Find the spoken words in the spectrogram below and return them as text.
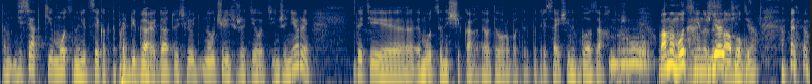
там десятки эмоций на лице как-то пробегают, да, то есть люди научились уже делать инженеры, вот эти э, эмоции на щеках, да, этого робота, это потрясающе, и в глазах тоже. Ну, Вам эмоции не нужны, слава видел. богу.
